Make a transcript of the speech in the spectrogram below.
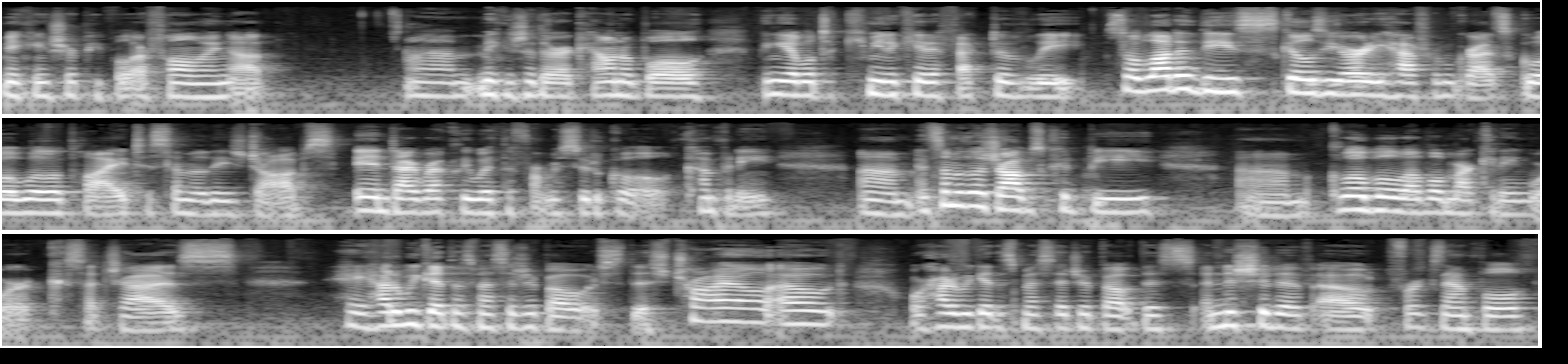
making sure people are following up um, making sure they're accountable, being able to communicate effectively. So, a lot of these skills you already have from grad school will apply to some of these jobs indirectly with the pharmaceutical company. Um, and some of those jobs could be um, global level marketing work, such as hey, how do we get this message about this trial out? Or how do we get this message about this initiative out? For example,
